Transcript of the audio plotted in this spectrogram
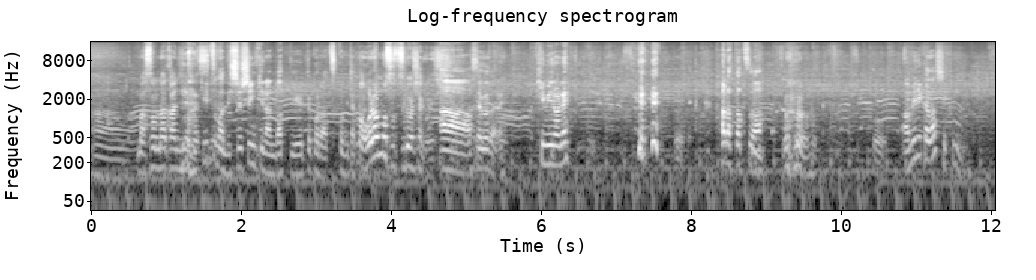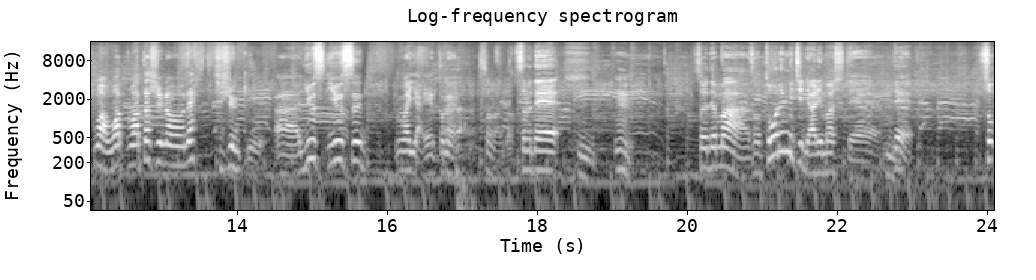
あまあそんな感じでですいねつまで思春期なんだっていうところは突っ込みたくない。まあ俺はもう卒業したけどねああそういうことだね。君のね。腹立つわ。アメリカ出してくんの？まあわ私のね思春期。あーユースユースまあいいやえーっとね。そうなんだ。それでうん。うん。それでまあその通り道にありまして、ん。でそっ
